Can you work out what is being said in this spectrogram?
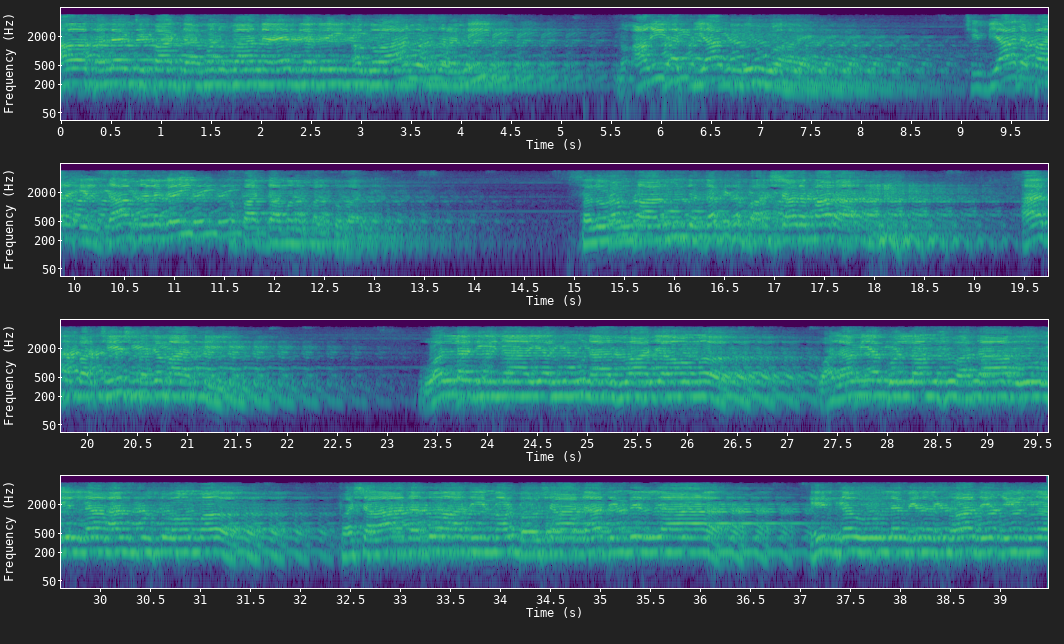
هغه خلک چې پاک دامن باندې عیب لګي او ګوان ور سره ني نو هغه اتیا ګوري وای چې بیا د بار الزام نه لګي په پاک دامن خلکو باندې سلورم قانون د دفع د فحشا لپاره آیت نمبر 6 په جماعت کې والذین يرمون ازواجهم ولم يكن لهم شهداء الا انفسهم فشهادة هذه الأربع شهادات بالله إنه لمن الصادقين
